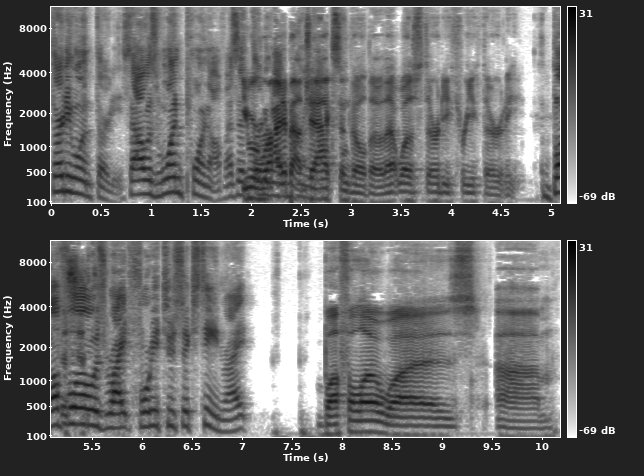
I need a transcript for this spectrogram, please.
31-30. So I was one point off. I said You were right about Jacksonville though. That was 33-30. Buffalo is, was right 42-16, right? Buffalo was um,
